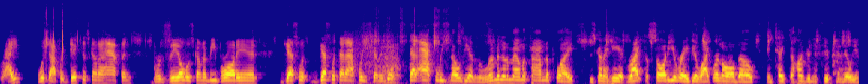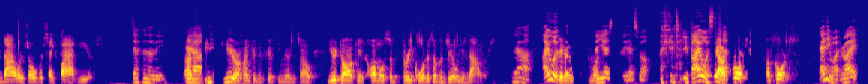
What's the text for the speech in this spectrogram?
right? Which I predict is going to happen. Brazil is going to be brought in. Guess what? Guess what that athlete's going to do? That athlete knows he has a limited amount of time to play. He's going to head right to Saudi Arabia like Ronaldo and take the 150 million dollars over, say, five years definitely. I yeah. mean, each year 150 million. So you're talking almost a three quarters of a billion dollars. Yeah, I would say yes as well. if I was yeah, of course, of course. Anyone, right?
